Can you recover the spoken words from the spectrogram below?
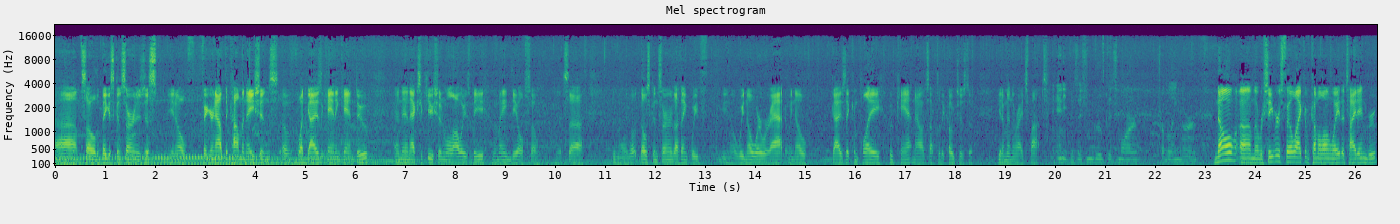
Um, so the biggest concern is just you know figuring out the combinations of what guys can and can't do, and then execution will always be the main deal. So it's uh, you know th- those concerns. I think we've you know we know where we're at. We know guys that can play, who can't. Now it's up to the coaches to get them in the right spots. Any position group that's more troubling or? No um, the receivers feel like have come a long way. The tight end group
